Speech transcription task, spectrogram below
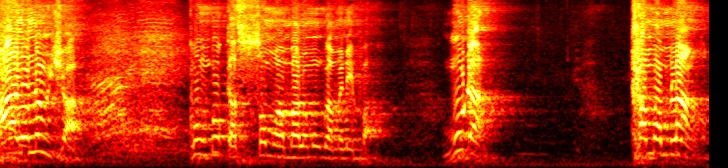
haleluya kumbuka somo ambalo mungu amenipa. Muda kama mlango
